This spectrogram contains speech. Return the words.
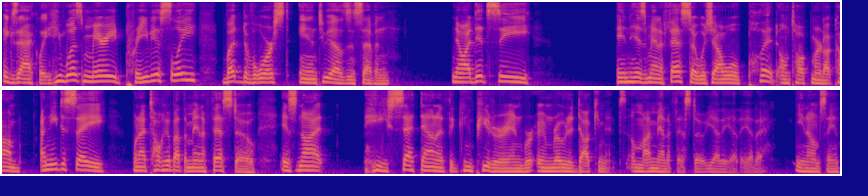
Exactly. He was married previously, but divorced in 2007. Now, I did see in his manifesto, which I will put on talkmurder.com, I need to say when I talk about the manifesto, it's not he sat down at the computer and, and wrote a document on my manifesto, yada, yada, yada. You know what I'm saying?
